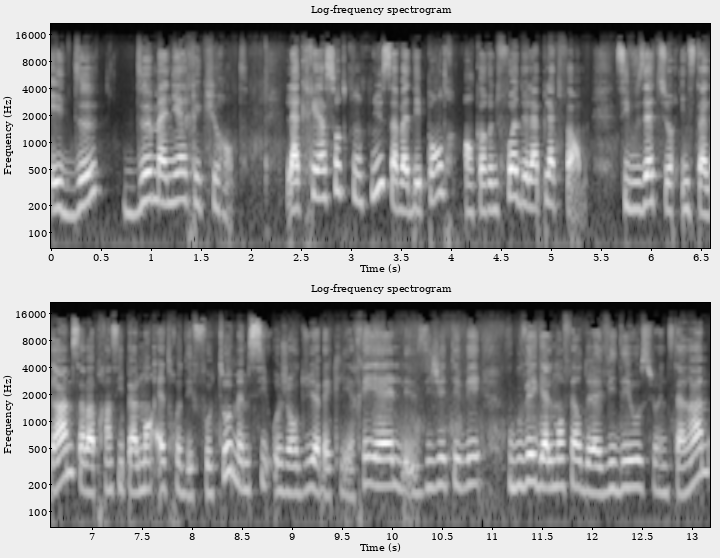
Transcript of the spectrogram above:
et deux, de manière récurrente. La création de contenu, ça va dépendre encore une fois de la plateforme. Si vous êtes sur Instagram, ça va principalement être des photos, même si aujourd'hui avec les réels, les IGTV, vous pouvez également faire de la vidéo sur Instagram.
